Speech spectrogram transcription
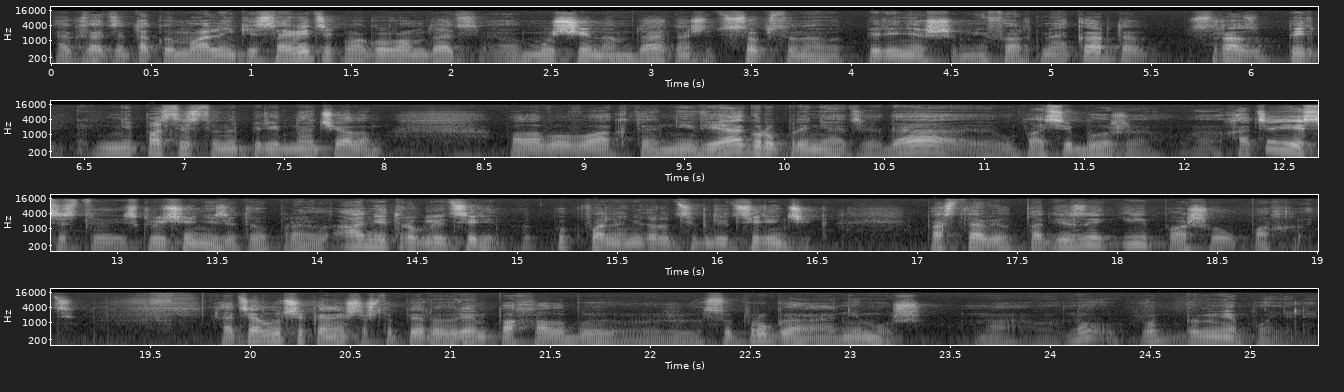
я, кстати, такой маленький советик могу вам дать э, мужчинам, да, значит, собственно, вот, перенесшим инфаркт миокарда, сразу перед, непосредственно перед началом полового акта не Виагру принять, да, упаси Боже, хотя есть исключение из этого правила, а нитроглицерин. Вот буквально нитроглицеринчик поставил под язык и пошел пахать. Хотя лучше, конечно, что первое время пахала бы супруга, а не муж. Ну, вы, вы меня поняли.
